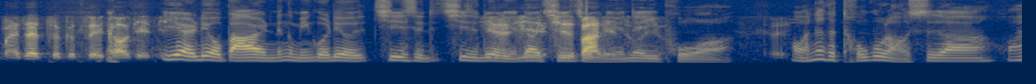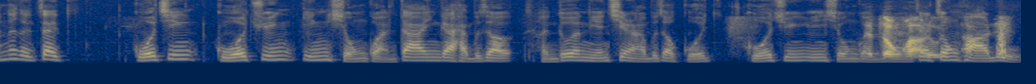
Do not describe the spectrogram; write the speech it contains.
买在这个最高点。一二六八二那个民国六七十七十六年到七十八年那一波啊，哦，那个投顾老师啊，哇，那个在国军国军英雄馆，大家应该还不知道，很多年轻人还不知道国国军英雄馆在中华路，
